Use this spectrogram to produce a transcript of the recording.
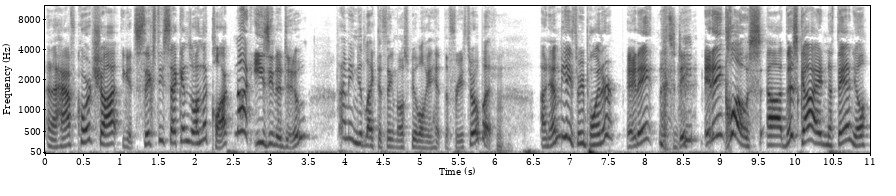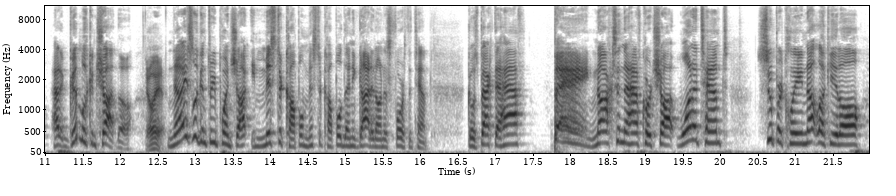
and a half court shot. You get 60 seconds on the clock. Not easy to do. I mean, you'd like to think most people can hit the free throw, but an NBA three pointer, it ain't. It's deep. It ain't close. Uh, this guy, Nathaniel, had a good looking shot, though. Oh, yeah. Nice looking three point shot. He missed a couple, missed a couple, then he got it on his fourth attempt. Goes back to half, bang, knocks in the half court shot. One attempt, super clean, not lucky at all.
